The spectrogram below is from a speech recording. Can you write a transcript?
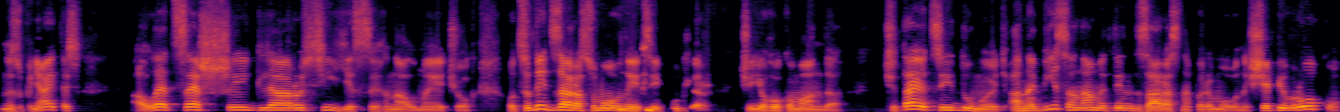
не зупиняйтесь, але це ж і для Росії сигнал маячок. От сидить зараз умовний цей Путлер чи його команда, читають це і думають: а на біса нам іти зараз на перемовини ще півроку.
